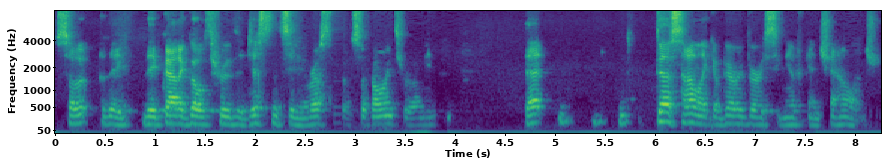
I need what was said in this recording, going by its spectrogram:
so they they've got to go through the distancing the rest of us are going through. I mean, that does sound like a very very significant challenge.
